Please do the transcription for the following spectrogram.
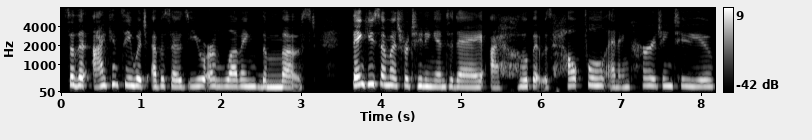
so that I can see which episodes you are loving the most. Thank you so much for tuning in today. I hope it was helpful and encouraging to you.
